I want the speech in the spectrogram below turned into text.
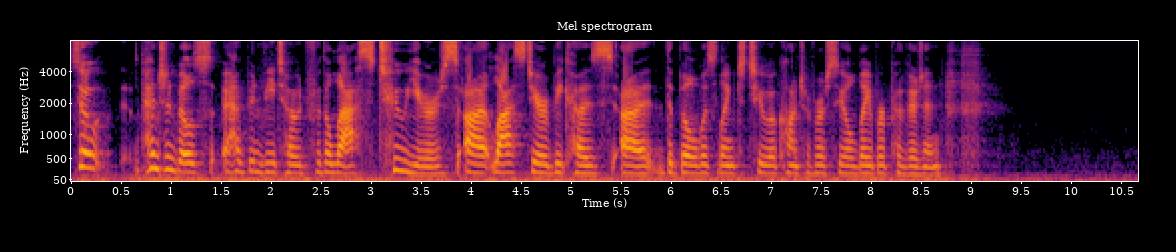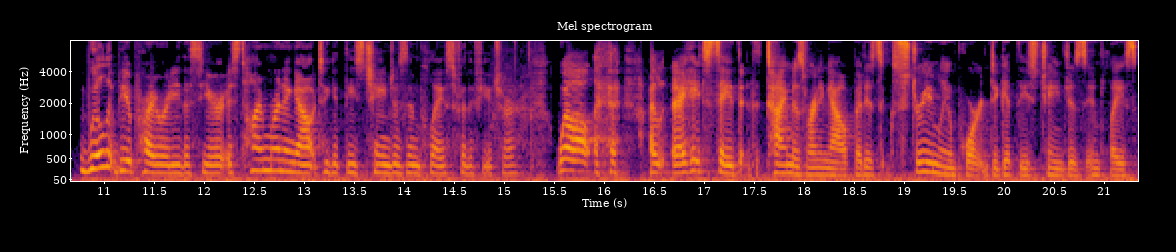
So pension bills have been vetoed for the last two years. Uh, last year because uh, the bill was linked to a controversial labor provision. Will it be a priority this year? Is time running out to get these changes in place for the future? Well, I, I, hate to say that time is running out, but it's extremely important to get these changes in place.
